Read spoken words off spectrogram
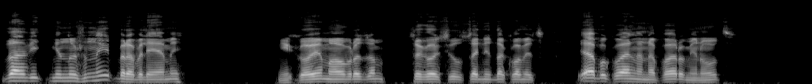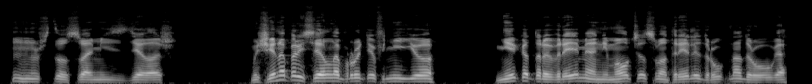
Вам ведь не нужны проблемы? — Никоим образом, — согласился незнакомец. — Я буквально на пару минут. — ну, что с вами сделаешь? Мужчина присел напротив нее. Некоторое время они молча смотрели друг на друга.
